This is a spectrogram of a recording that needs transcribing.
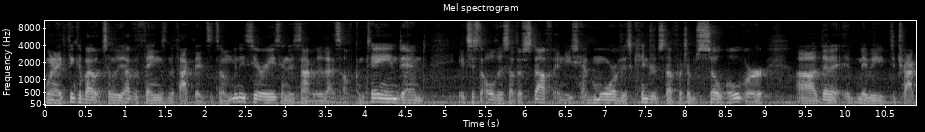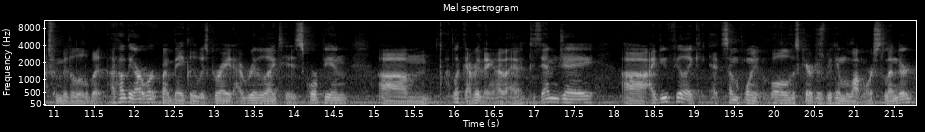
when I think about some of the other things and the fact that it's its own miniseries and it's not really that self-contained and it's just all this other stuff and you have more of this kindred stuff which I'm so over, uh, then it, it, maybe detracts from it a little bit. I thought the artwork by Bagley was great. I really liked his Scorpion. Um, I liked everything. I liked his MJ. Uh, I do feel like at some point all of his characters became a lot more slender,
